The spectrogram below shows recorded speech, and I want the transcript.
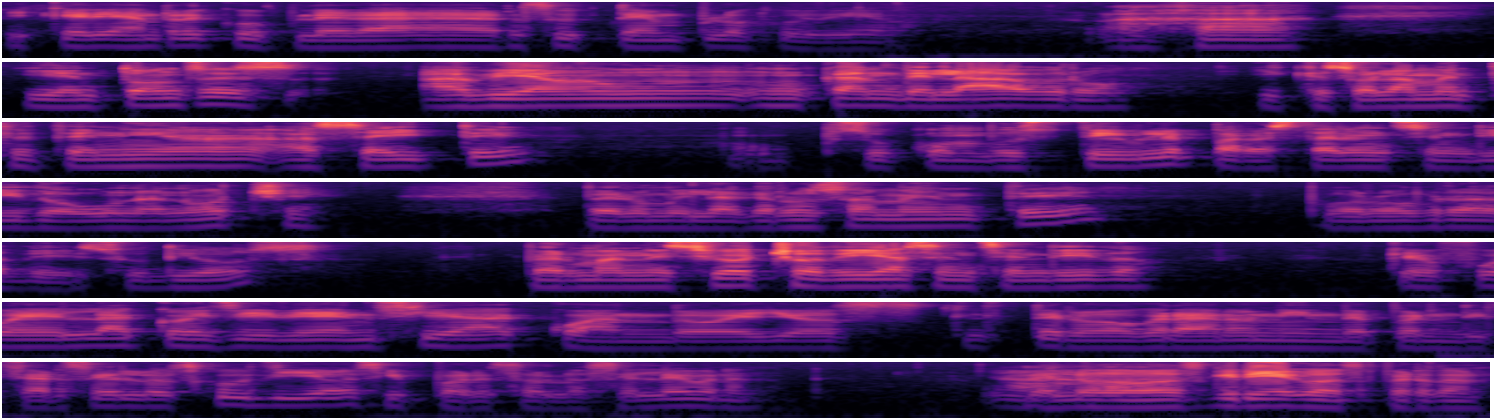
Y querían recuperar su templo judío. Ajá. Y entonces había un, un candelabro y que solamente tenía aceite, su combustible, para estar encendido una noche. Pero milagrosamente por obra de su Dios, permaneció ocho días encendido. Que fue la coincidencia cuando ellos lograron independizarse de los judíos y por eso lo celebran. De los griegos, perdón.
